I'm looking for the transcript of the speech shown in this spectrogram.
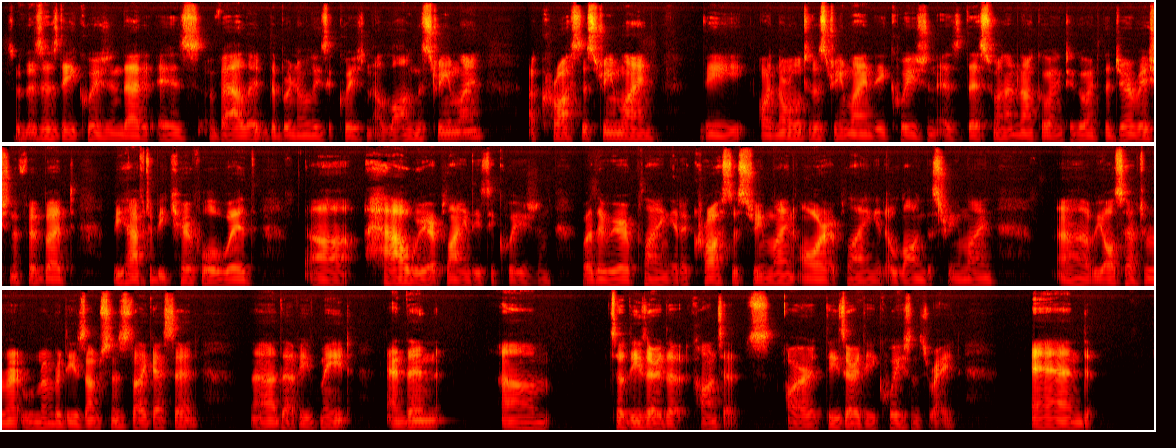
So this is the equation that is valid, the Bernoulli's equation along the streamline. Across the streamline, the or normal to the streamline, the equation is this one. I'm not going to go into the derivation of it, but we have to be careful with uh, how we are applying this equation, whether we are applying it across the streamline or applying it along the streamline. Uh, we also have to rem remember the assumptions, like I said, uh, that we've made. And then um, so these are the concepts or these are the equations right and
